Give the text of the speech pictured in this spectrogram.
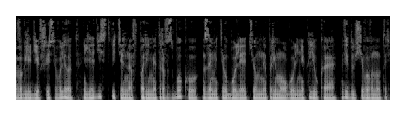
Вглядевшись в лед, я действительно в паре метров сбоку заметил более темный прямоугольник люка, ведущего внутрь.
